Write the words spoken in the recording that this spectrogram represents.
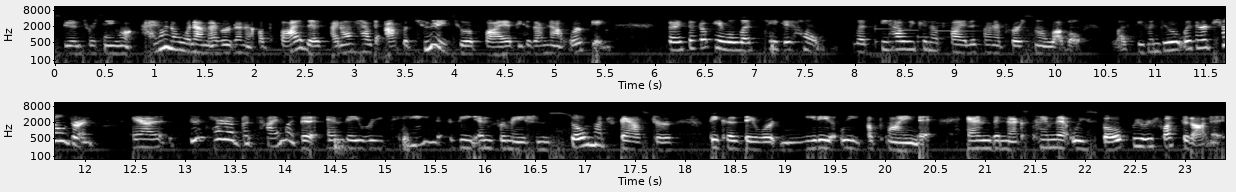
students were saying, Well, I don't know when I'm ever going to apply this. I don't have the opportunity to apply it because I'm not working. So I said, Okay, well, let's take it home. Let's see how we can apply this on a personal level. Let's even do it with our children. And students had a good time with it and they retained the information so much faster because they were immediately applying it. And the next time that we spoke, we reflected on it.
